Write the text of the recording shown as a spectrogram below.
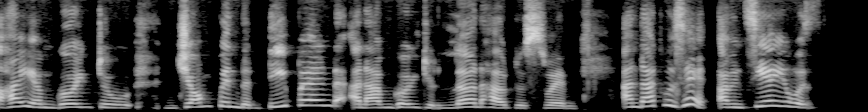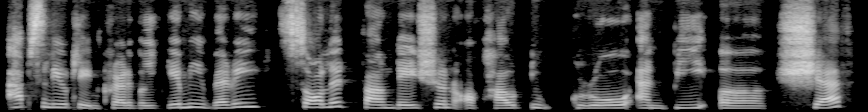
I am going to jump in the deep end and I'm going to learn how to swim. And that was it. I mean, CIA was absolutely incredible. Gave me very solid foundation of how to grow and be a chef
